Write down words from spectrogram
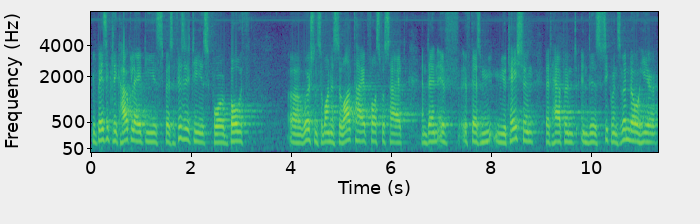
we basically calculate these specificities for both uh, versions. So one is the wild type phosphosite and then if, if there's mutation that happened in this sequence window here,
